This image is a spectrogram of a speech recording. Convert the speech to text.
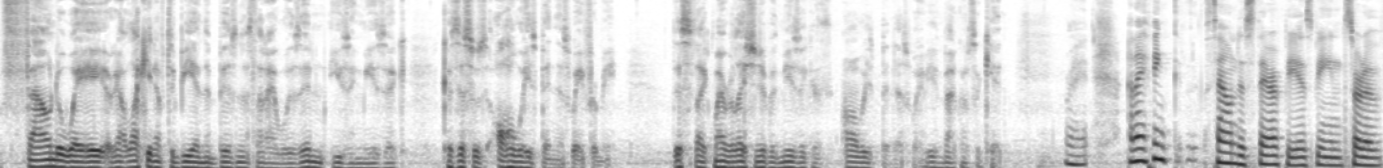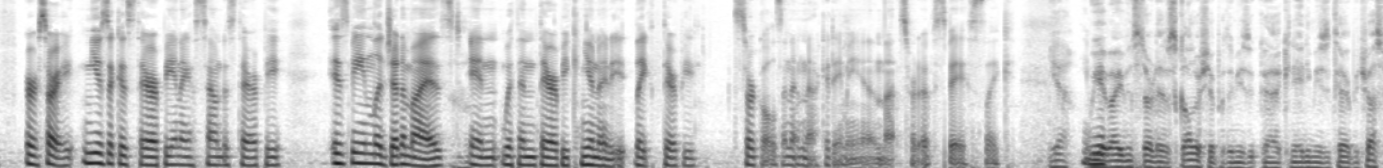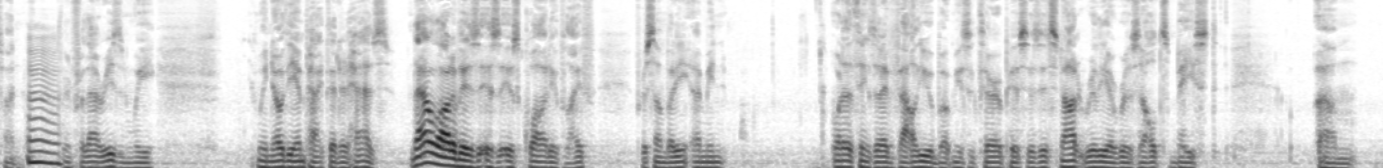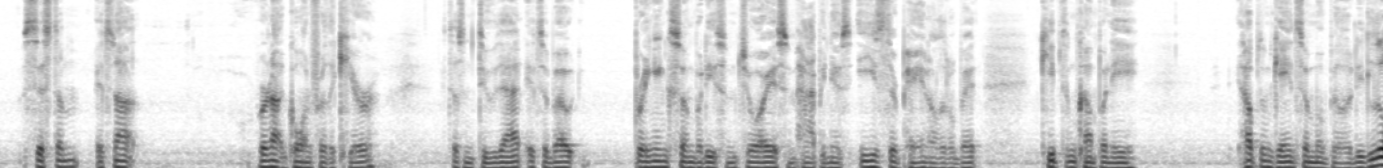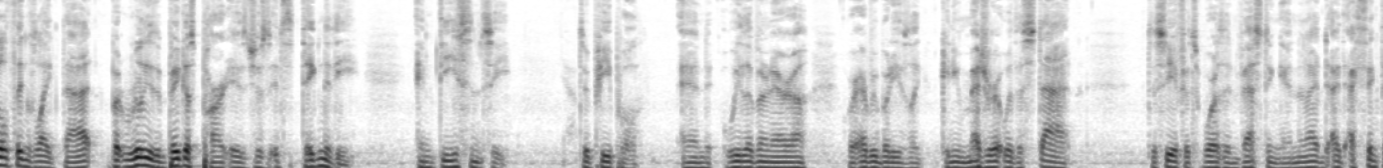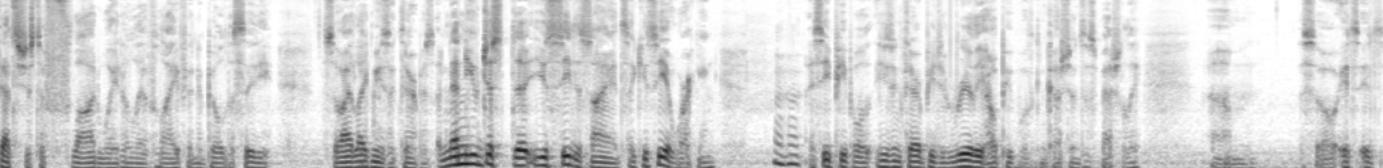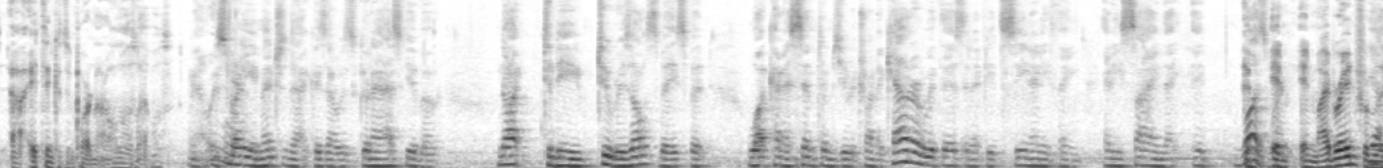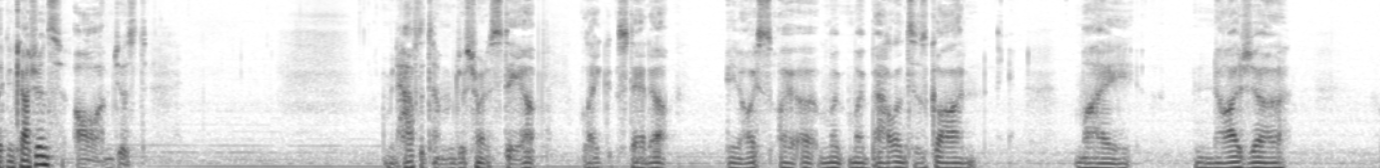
found a way, or got lucky enough to be in the business that I was in using music, because this was always been this way for me. This like my relationship with music has always been this way, even back when I was a kid. Right. And I think sound as therapy is being sort of, or sorry, music as therapy and I guess sound as therapy is being legitimized Uh-huh. in within therapy community, like therapy circles and in academia and that sort of space. Like, Yeah, we have- even started a scholarship with the music uh, Canadian Music Therapy Trust Fund, and for that reason, we we know the impact that it has. That a lot of it is, is is quality of life for somebody. I mean, one of the things that I value about music therapists is it's not really a results based um, system. It's not. We're not going for the cure. It doesn't do that. It's about bringing somebody some joy, some happiness, ease their pain a little bit, keep them company, help them gain some mobility, little things like that. But really, the biggest part is just its dignity and decency to people. And we live in an era where everybody is like, can you measure it with a stat to see if it's worth investing in? And I, I, I think that's just a flawed way to live life and to build a city. So I like music therapists. And then you just uh, you see the science, like you see it working. I see people using therapy to really help people with concussions, especially. Um, so it's it's uh, I think it's important on all those levels. Yeah, it was funny you mentioned that because I was going to ask you about not to be too results based, but what kind of symptoms you were trying to counter with this, and if you'd seen anything, any sign that it was in, in, in my brain from Yeah. the concussions. Oh, I'm just. I mean, half the time I'm just trying to stay up, like stand up. You know, I, s- I- uh, my my balance is gone. My nausea,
